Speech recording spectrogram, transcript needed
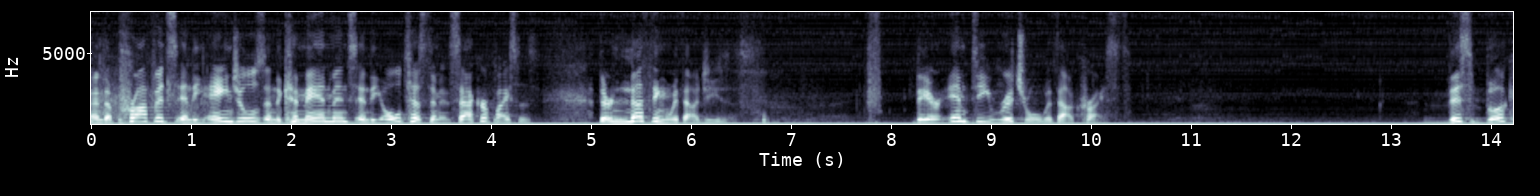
And the prophets and the angels and the commandments and the Old Testament sacrifices they're nothing without Jesus. They are empty ritual without Christ. This book,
